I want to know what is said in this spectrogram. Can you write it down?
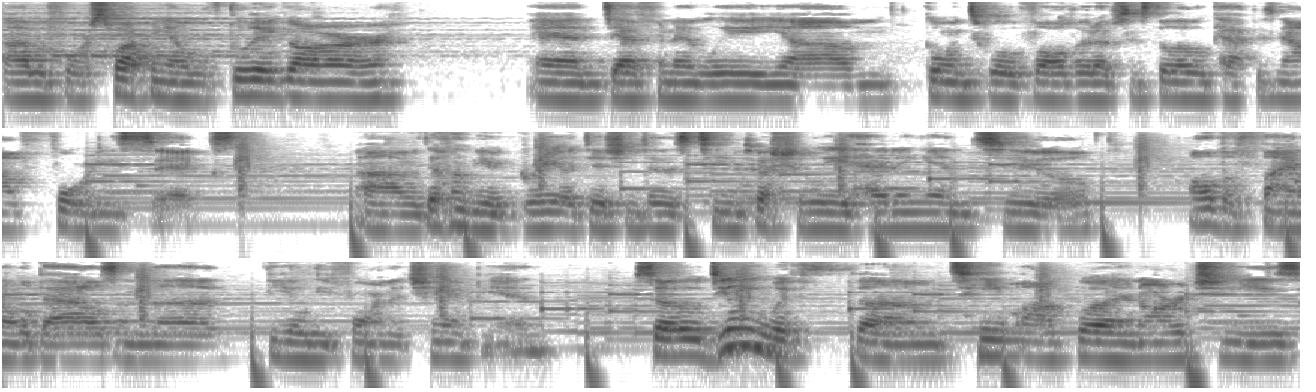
uh, before swapping out with Gligar and definitely um, going to evolve it up since the level cap is now 46. Um, definitely be a great addition to this team, especially heading into all the final battles in the, the Elite Four and the Champion. So dealing with um, Team Aqua and Archie's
